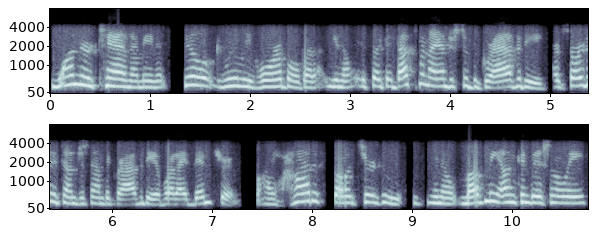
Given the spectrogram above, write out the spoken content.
one or 10, I mean, it's still really horrible, but you know, it's like that's when I understood the gravity. I started to understand the gravity of what I'd been through. I had a sponsor who, you know, loved me unconditionally.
